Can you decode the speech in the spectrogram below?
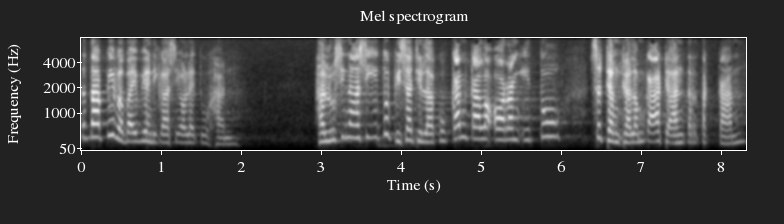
Tetapi Bapak Ibu yang dikasih oleh Tuhan, Halusinasi itu bisa dilakukan kalau orang itu sedang dalam keadaan tertekan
